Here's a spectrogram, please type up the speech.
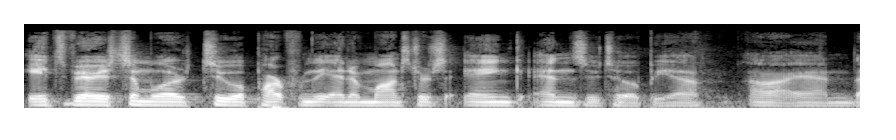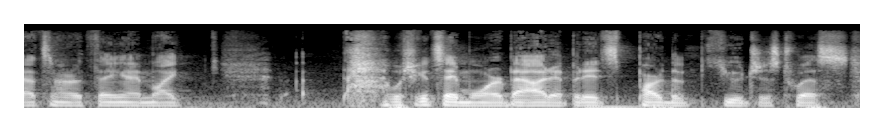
it's very similar to apart from the end of Monsters Inc. and Zootopia, uh, and that's another thing. I'm like, I wish I could say more about it, but it's part of the hugest twists.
